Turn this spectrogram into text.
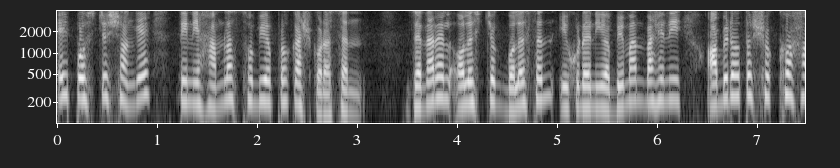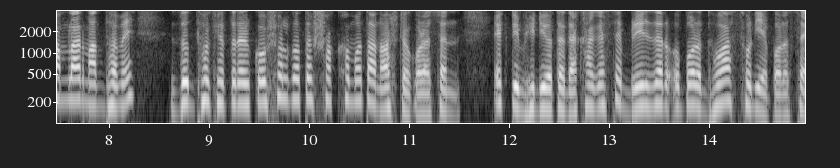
এই পোস্টের সঙ্গে তিনি হামলার ছবিও প্রকাশ করেছেন। জেনারেল ওলেশ্চুক বলেছেন, ইউক্রেনীয় বিমান বাহিনী অবিরত সূক্ষ্ম হামলার মাধ্যমে যুদ্ধক্ষেত্রের কৌশলগত সক্ষমতা নষ্ট করেছেন। একটি ভিডিওতে দেখা গেছে, ব্রিজের উপর ধোঁয়া ছড়িয়ে পড়েছে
